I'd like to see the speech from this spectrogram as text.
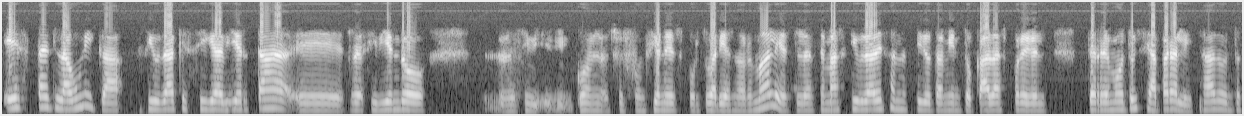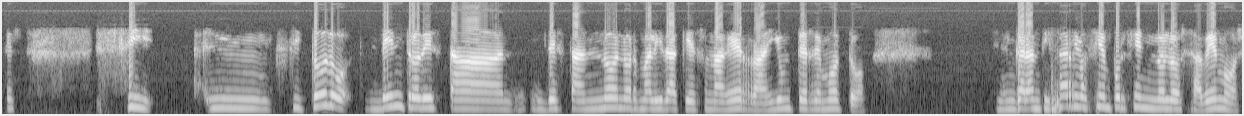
esta es la única ciudad que sigue abierta eh, recibiendo con sus funciones portuarias normales. Las demás ciudades han sido también tocadas por el terremoto y se ha paralizado. Entonces, si, mm, si todo dentro de esta, de esta no normalidad que es una guerra y un terremoto, garantizarlo 100% no lo sabemos,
